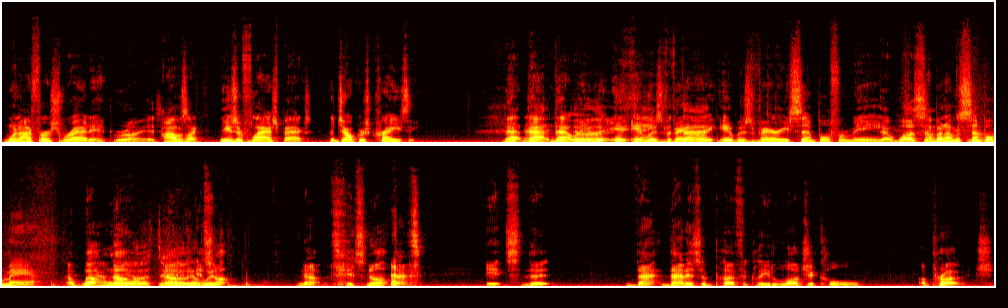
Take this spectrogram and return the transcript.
When I first read it, Right. I was like, "These are flashbacks. The Joker's crazy." That that that No, way it, it was very that- it was very simple for me. That wasn't- but I'm a simple man. Uh, well, Uh, no, yeah, no, it's- uh, it's not. No, it's not that. it's that that that is a perfectly logical approach,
